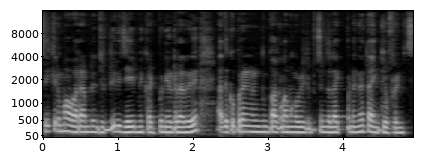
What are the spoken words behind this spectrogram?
சீக்கிரமாக வரேன் அப்படின்னு சொல்லிட்டு விஜய்மே கட் பண்ணிடுறாரு. அதுக்கப்புறம் எனக்கு பார்க்கலாம். உங்கள் வீட்டு லைக் பண்ணுங்கள் தேங்க்யூ ஃப்ரெண்ட்ஸ்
